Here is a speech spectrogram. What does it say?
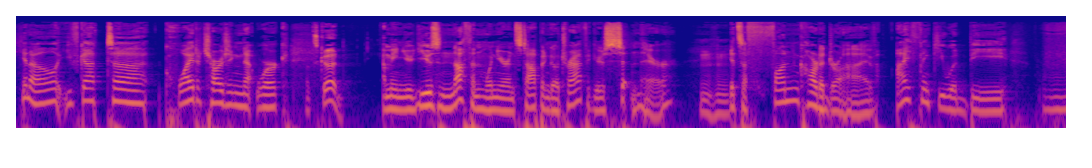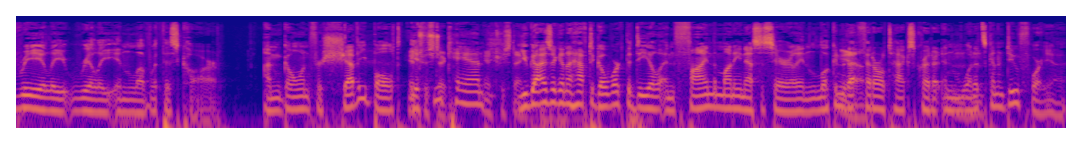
you know you've got uh, quite a charging network. That's good. I mean, you're using nothing when you're in stop and go traffic. You're just sitting there. Mm-hmm. It's a fun car to drive. I think you would be really, really in love with this car. I'm going for Chevy Bolt if you can. Interesting. You guys are going to have to go work the deal and find the money necessarily and look into Yeah. Mm-hmm. that federal tax credit and what it's going to do for you.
